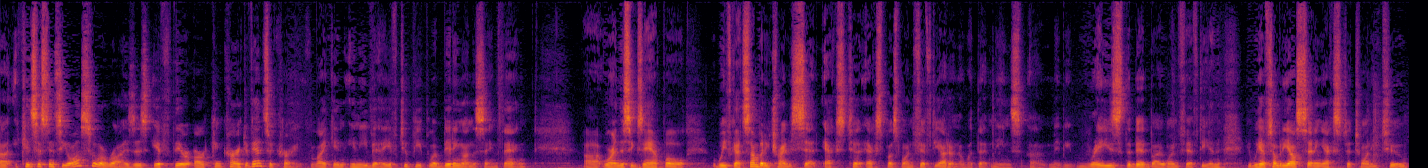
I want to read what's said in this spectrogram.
uh, consistency also arises if there are concurrent events occurring, like in, in eBay, if two people are bidding on the same thing. Uh, or in this example, we've got somebody trying to set x to x plus 150. I don't know what that means. Uh, maybe raise the bid by 150. And we have somebody else setting x to 22.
